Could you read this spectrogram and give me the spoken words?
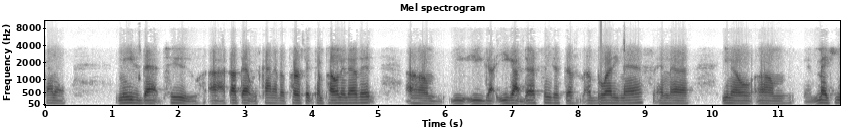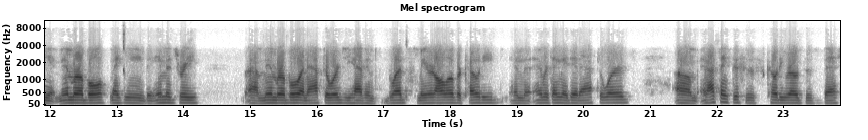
kind of needed that too. Uh, I thought that was kind of a perfect component of it. Um, you you got you got Dustin just a, a bloody mess, and uh, you know, um, making it memorable, making the imagery uh, memorable, and afterwards you have him blood smeared all over Cody and the, everything they did afterwards. Um, and I think this is Cody Rhodes' best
